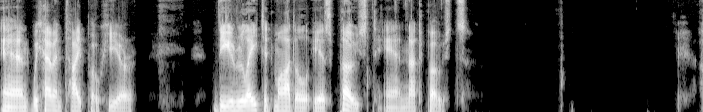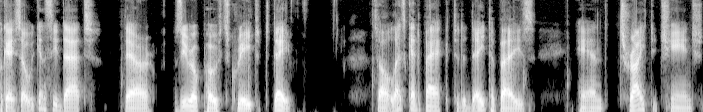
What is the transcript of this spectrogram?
And we have a typo here. The related model is post and not posts. Okay, so we can see that there are zero posts created today. So let's get back to the database and try to change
